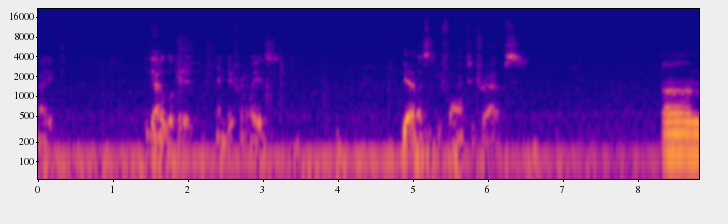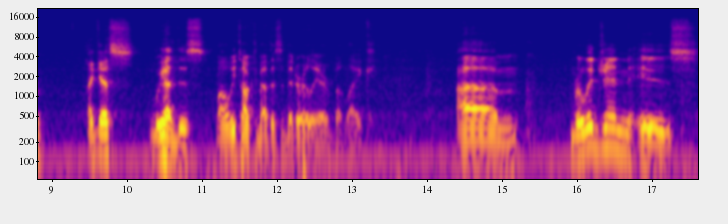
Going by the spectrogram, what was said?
Like, you gotta look at it in different ways. Yeah. Unless you fall into traps. Um, I guess we had this. Well, we talked about this a bit earlier, but like, um, religion is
